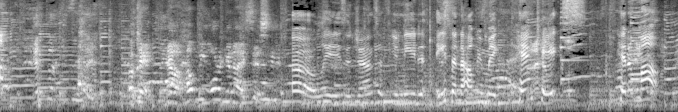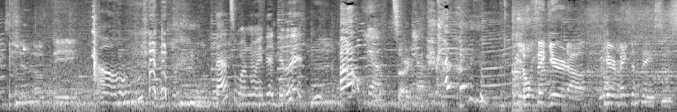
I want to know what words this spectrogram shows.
Oh okay, Okay, now help me organize this. Oh, ladies and gents, if you need Ethan to help you make pancakes, hit him up. Oh, that's one way to do it. Oh! Yeah. Sorry. Don't figure it out. Here, make the faces.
